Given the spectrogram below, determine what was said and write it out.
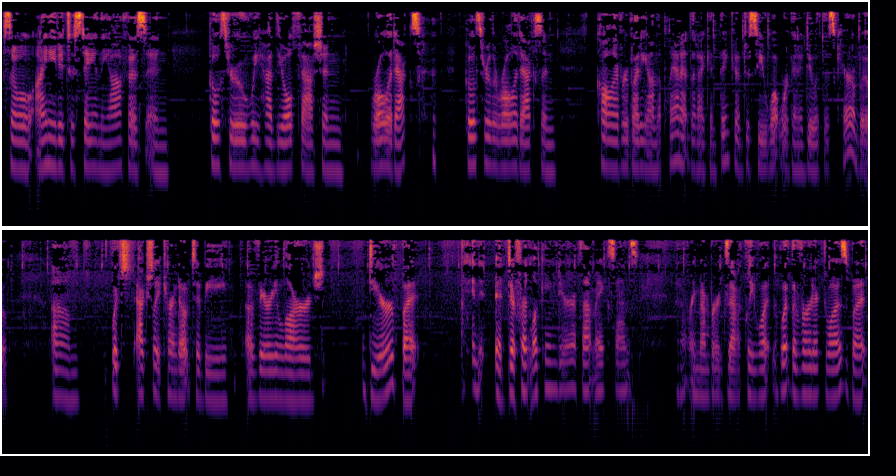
So I needed to stay in the office and go through. We had the old fashioned Rolodex, go through the Rolodex and call everybody on the planet that I can think of to see what we're going to do with this caribou. Um, which actually turned out to be a very large deer, but a different looking deer, if that makes sense. I don't remember exactly what, what the verdict was, but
